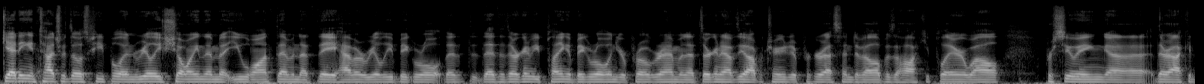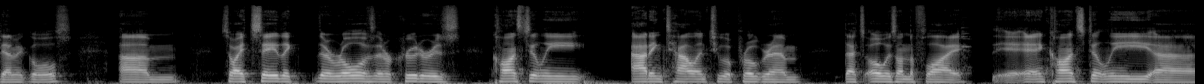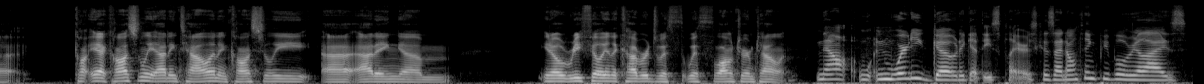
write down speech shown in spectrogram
getting in touch with those people and really showing them that you want them and that they have a really big role that that, that they're going to be playing a big role in your program and that they're going to have the opportunity to progress and develop as a hockey player while pursuing uh, their academic goals. Um, so I'd say like the role of the recruiter is constantly adding talent to a program that's always on the fly and constantly uh, con- yeah constantly adding talent and constantly uh, adding um, you know, refilling the cupboards with with long term talent. Now, and where do you go to get these players? Because I don't think people realize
